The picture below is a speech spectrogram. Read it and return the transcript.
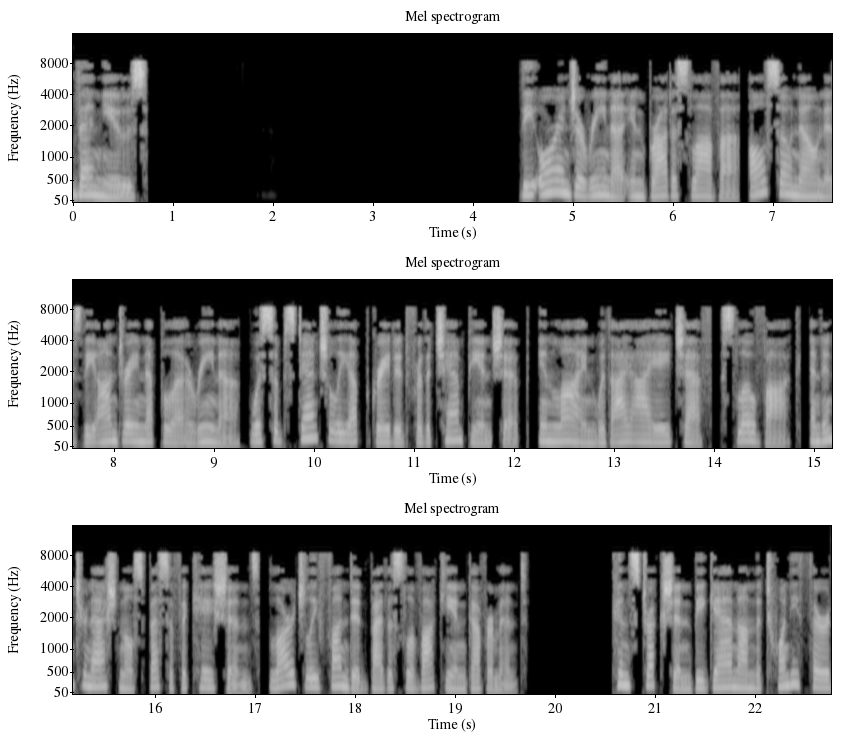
Venues The Orange Arena in Bratislava, also known as the Ondrej Nepela Arena, was substantially upgraded for the championship, in line with IIHF, Slovak, and international specifications, largely funded by the Slovakian government. Construction began on 23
